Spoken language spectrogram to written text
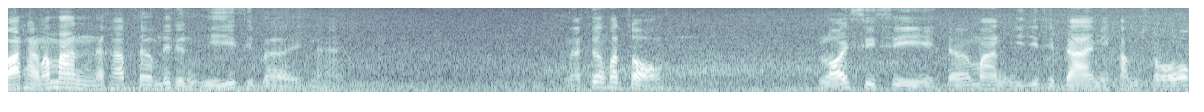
ฝาถังน้ำมันนะครับ เติมได้ถึง e 2 0เลยนะฮะนะเครื่องพันสองร้อยซีซีเติมน้ำมัน e 2 0ได้มีคำโชค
